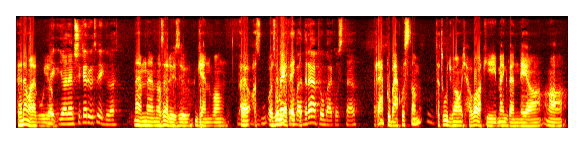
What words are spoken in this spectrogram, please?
Nem a legújabb. Még, ja, nem sikerült végül? A... Nem, nem, az előző gen van. De, az, az de, megpróbál, egy... rápróbálkoztál. Rápróbálkoztam, tehát úgy van, hogy ha valaki megvenné a, a,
